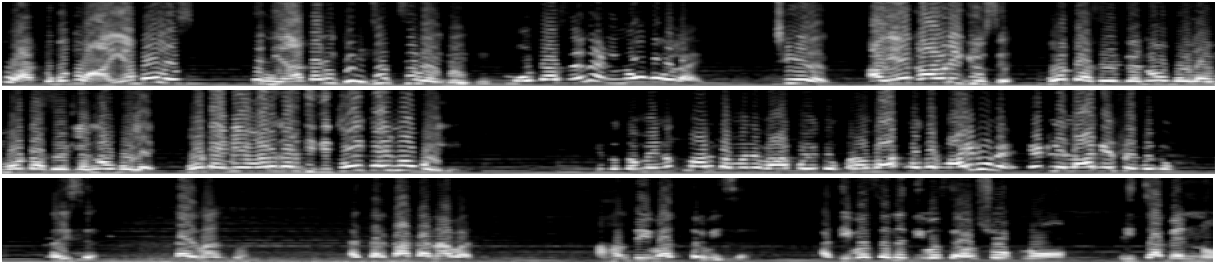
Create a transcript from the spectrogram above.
તું આટલું બધું અહીંયા બોલસ. તે ન્યા તારી કેમ જીભ સિવાય ગઈ હતી? મોટા છે ને એટલે નો બોલાય. છે આ એક આવડી ગયું છે. મોટા છે એટલે નો બોલાય મોટા છે એટલે નો બોલાય. મોટા બે વળગાડી દીધી તોય કઈ ન બોલી. કે તો તમે નથી મારતા મને વાક હોય તો પણ વાક વગર માર્યું ને એટલે લાગે છે બધું. થઈ છે. કઈ વાંધો નહીં. આ તાર કાકા ના વાત. આ હંતી વાત કરવી છે. આ દિવસે ને દિવસે અશોક નો રીચાબેન નો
